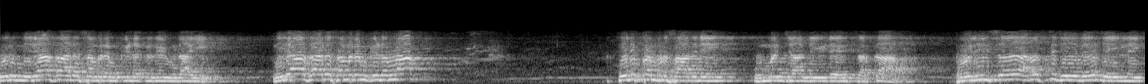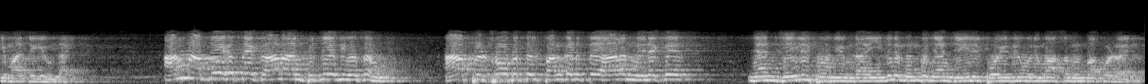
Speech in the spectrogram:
ഒരു നിരാഹാര സമരം കിടക്കുകയുണ്ടായി. നിരാഹാര സമരം കിടന്ന ഫിലിപ്പം പ്രസാദിനെ ഉമ്മൻചാണ്ടിയുടെ സർക്കാർ പോലീസ് അറസ്റ്റ് ചെയ്ത് ജയിലിലേക്ക് മാറ്റുകയുണ്ടായി. അന്ന് അദ്ദേഹത്തെ കാണാൻ പിറ്റേ ദിവസം ആ പ്രക്ഷോഭത്തിൽ പങ്കെടുത്ത ആളെന്ന നിലയ്ക്ക് ഞാൻ ജയിലിൽ പോവുകയുണ്ടായി. ഇതിനു മുമ്പ് ഞാൻ ജയിലിൽ പോയത് ഒരു മാസം മുമ്പ് അപ്പോഴായിരുന്നു.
